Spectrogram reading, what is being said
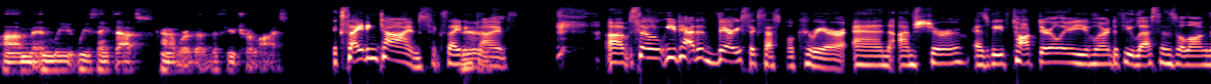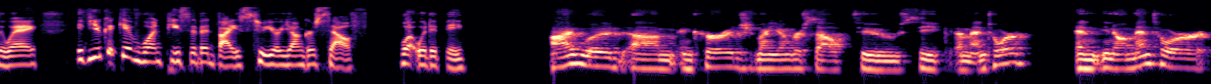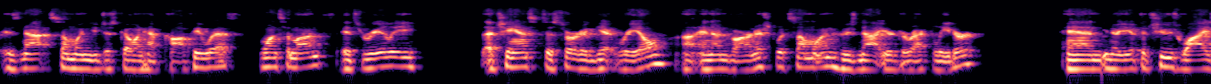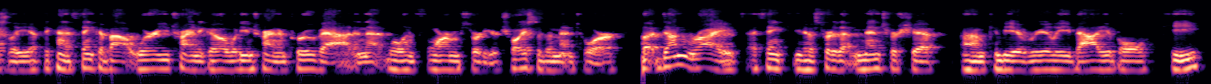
Um, and we we think that's kind of where the, the future lies. Exciting times, exciting times. Um, so you've had a very successful career, and I'm sure, as we've talked earlier, you've learned a few lessons along the way. If you could give one piece of advice to your younger self, what would it be? I would um, encourage my younger self to seek a mentor. And, you know, a mentor is not someone you just go and have coffee with once a month. It's really a chance to sort of get real uh, and unvarnished with someone who's not your direct leader. And you know you have to choose wisely. You have to kind of think about where are you trying to go? What are you trying to improve at? And that will inform sort of your choice of a mentor. But done right i think you know sort of that mentorship um, can be a really valuable key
